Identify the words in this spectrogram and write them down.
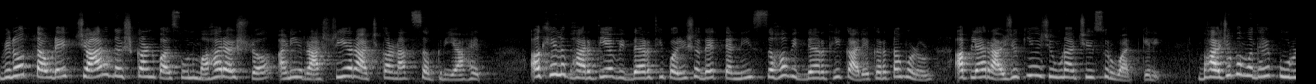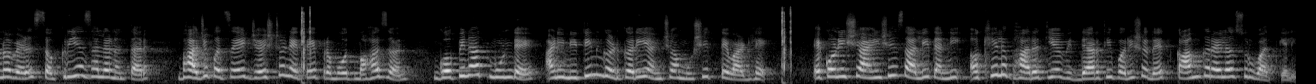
विनोद तावडे चार दशकांपासून महाराष्ट्र आणि राष्ट्रीय राजकारणात सक्रिय आहेत. अखिल भारतीय विद्यार्थी परिषदेत त्यांनी सहविद्यार्थी कार्यकर्ता म्हणून आपल्या राजकीय जीवनाची सुरुवात केली. भाजपमध्ये पूर्ण वेळ सक्रिय झाल्यानंतर भाजपचे ज्येष्ठ नेते प्रमोद महाजन गोपीनाथ मुंडे आणि नितीन गडकरी यांच्या मुशीत ते वाढले. एकोणीसशे ऐंशी साली त्यांनी अखिल भारतीय विद्यार्थी परिषदेत काम करायला सुरुवात केली.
